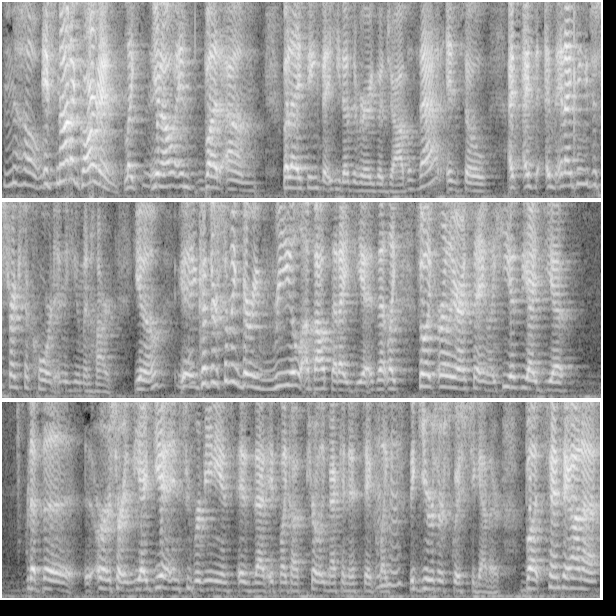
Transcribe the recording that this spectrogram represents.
No. it's not a garden, like you know. And but um, but I think that he does a very good job of that. And so I, I and I think it just strikes a chord in the human heart, you know, because there's something very real about that idea. Is that like so? Like earlier, I was saying like he has the idea that the or sorry the idea in supervenience is that it's like a purely mechanistic like the gears are squished together but santayana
